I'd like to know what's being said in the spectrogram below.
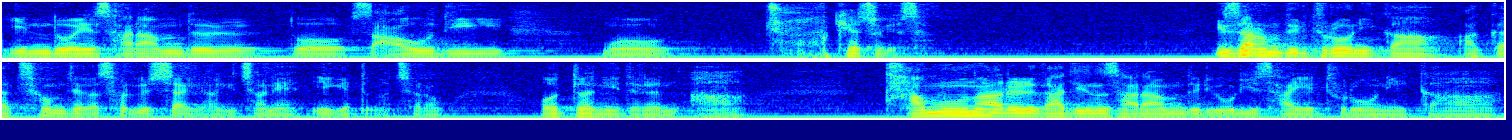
인도의 사람들 또 사우디 뭐 쭉 계속해서 이 사람들이 들어오니까 아까 처음 제가 설교 시작하기 전에 얘기했던 것처럼 어떤 이들은 아 다문화를 가진 사람들이 우리 사회에 들어오니까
